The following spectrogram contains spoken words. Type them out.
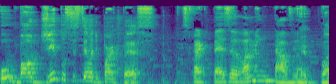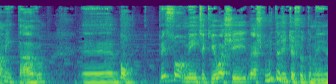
O maldito sistema de Park Pass, Spark Pass é lamentável. é lamentável. É, bom, pessoalmente aqui eu achei, acho que muita gente achou também. Eu,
